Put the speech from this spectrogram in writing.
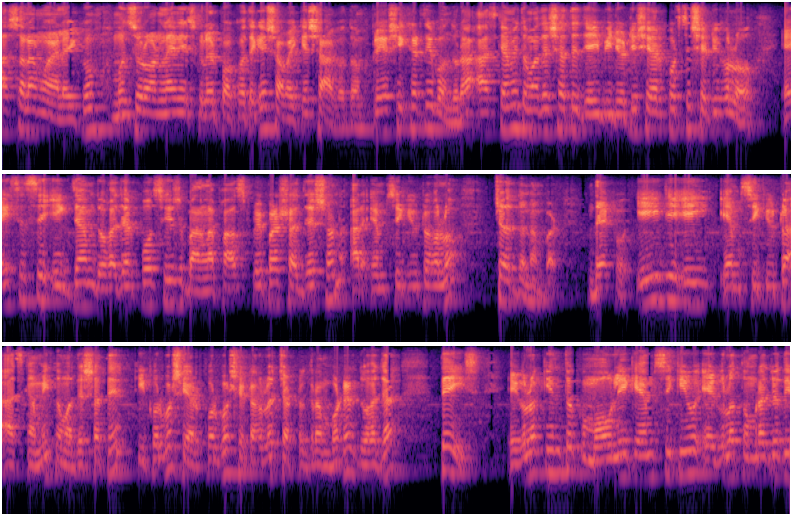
আসসালামু আলাইকুম। মনসুর অনলাইন স্কুলের পক্ষ থেকে সবাইকে স্বাগতম। প্রিয় শিক্ষার্থী বন্ধুরা, আজকে আমি তোমাদের সাথে যেই ভিডিওটি শেয়ার করছি সেটি হলো এইচএসসি এক্সাম দু বাংলা ফার্স্ট পেপার সাজেশন আর এমসিকিউটা হলো চোদ্দ নম্বর। দেখো, এই যে এই এমসিকিউটা আজকে আমি তোমাদের সাথে কি করব, শেয়ার করব, সেটা হলো চট্টগ্রাম বোর্ডের দু হাজার তেইশ। এগুলো কিন্তু মৌলিক এমসিকিউ এগুলো তোমরা যদি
